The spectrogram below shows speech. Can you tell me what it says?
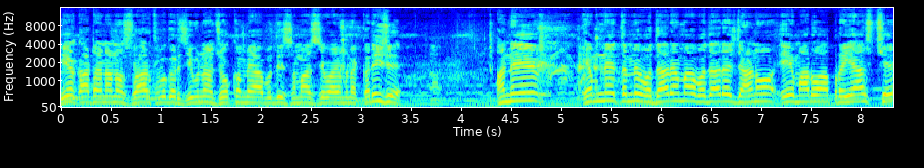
એક આઠાનાનો સ્વાર્થ વગર જીવના જોખમે આ બધી સમાજ સેવા એમણે કરી છે. અને એમને તમે વધારેમાં વધારે જાણો એ મારો આ પ્રયાસ છે.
